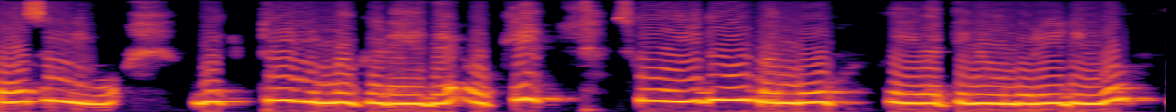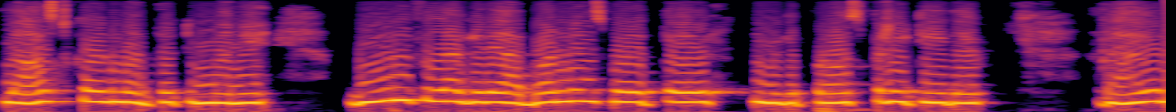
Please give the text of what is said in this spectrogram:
ಪರ್ಸನ್ ನೀವು ವಿಕ್ಟ್ರಿ ನಿಮ್ಮ ಕಡೆ ಇದೆ ಓಕೆ ಸೊ ಇದು ಬಂದು ಇವತ್ತಿನ ಒಂದು ರೀಡಿಂಗು ಲಾಸ್ಟ್ ಕಾರ್ಡ್ ಮತ್ತೆ ತುಂಬಾನೇ ಬ್ಯೂಟಿಫುಲ್ ಆಗಿದೆ. ಅಬಾಂಡೆನ್ಸ್ ಬರುತ್ತೆ, ನಿಮಗೆ ಪ್ರಾಸ್ಪರಿಟಿ ಇದೆ ರಾಯರ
